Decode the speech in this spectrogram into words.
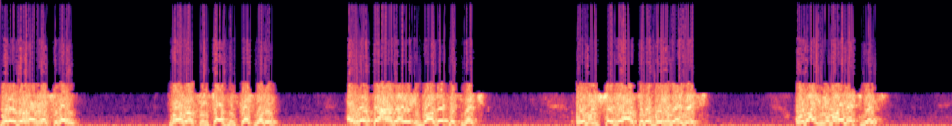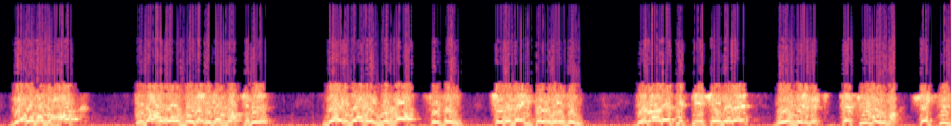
Buradan anlaşılan manası ise aziz kardeşlerim Allah Teala'ya ibadet etmek, onun şeriatına boyun eğmek, ona iman etmek ve onun hak ilah olduğuna inanmak gibi La ilahe illallah sözün, kelime-i tevhidin delalet ettiği şeylere boyun eğmek, teslim olmak, şeksiz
